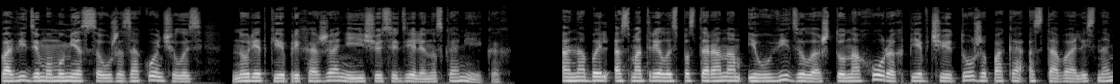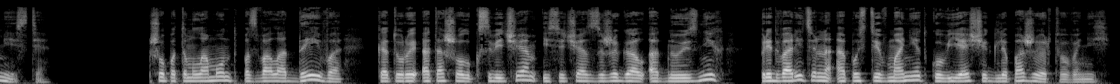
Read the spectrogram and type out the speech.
По-видимому, месса уже закончилось, но редкие прихожане еще сидели на скамейках. Аннабель осмотрелась по сторонам и увидела, что на хорах певчие тоже пока оставались на месте. Шепотом Ламонт позвала Дэйва, который отошел к свечам и сейчас зажигал одну из них, предварительно опустив монетку в ящик для пожертвований.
